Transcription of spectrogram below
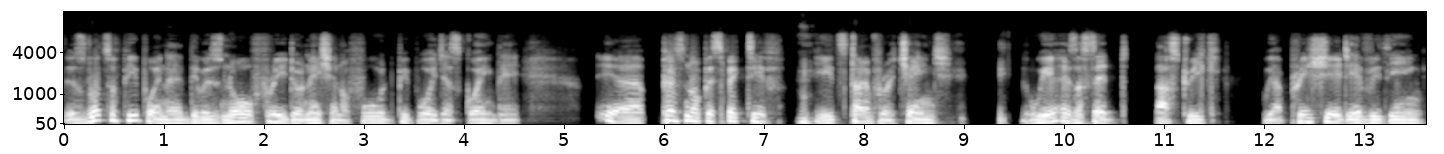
There's lots of people, and uh, there was no free donation of food. People were just going there. Yeah, personal perspective, Mhm. it's time for a change. We, as I said last week, we appreciate everything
